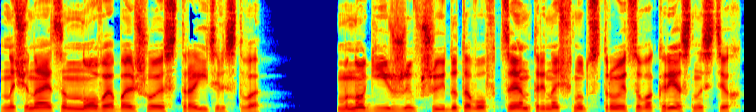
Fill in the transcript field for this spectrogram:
начинается новое большое строительство. Многие жившие до того в центре начнут строиться в окрестностях.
